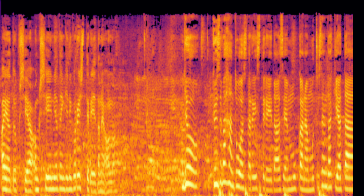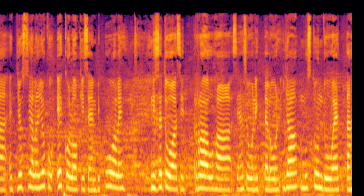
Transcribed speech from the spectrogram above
ajatuksia, onko siinä jotenkin niin kuin ristiriitainen olo? Joo, kyllä se vähän tuo sitä ristiriitaa siihen mukana, mutta sen takia tämä, että jos siellä on joku ekologisempi puoli, niin se tuo sit rauhaa siihen suunnitteluun. Ja musta tuntuu, että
